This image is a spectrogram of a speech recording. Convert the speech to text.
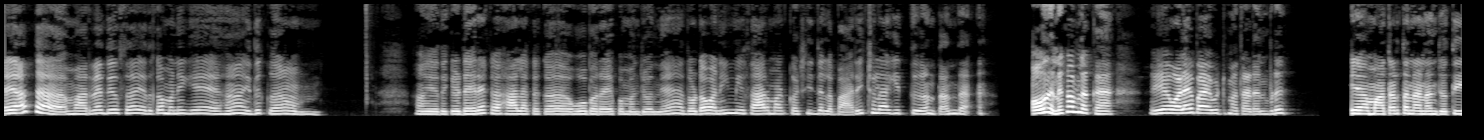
ಅಯ್ಯಾತ ಮಾರನೇ ದಿವಸ ಎದಕ್ಕೆ ಮನೆಗೆ? ಹಾಂ, ಇದಕ್ಕೆ ಇದಕ್ಕೆ ಡೈರೆಕ್ಟ್ ಹಾಲು ಹಾಕಕ್ಕೆ ಹೋಗ್ಬಾರ ಯಪ್ಪ ಮಂಜು ಅಂದೆ ದೊಡ್ಡವ ನೀನು ಸಾರು ಮಾಡಿ ಕಳ್ಸಿದ್ದಲ್ಲ, ಭಾರಿ ಚಲೋ ಆಗಿತ್ತು ಅಂತಂದ. ಹೌದೇನ ಕಮಲಕ್ಕ? ಏ ಒಳೆ ಬಾಯ್ ಬಿಟ್ಟು ಮಾತಾಡನ್ ಬಿಡು. ಏ, ಮಾತಾಡ್ತಾನ ನನ್ನ ಜೊತೆ.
